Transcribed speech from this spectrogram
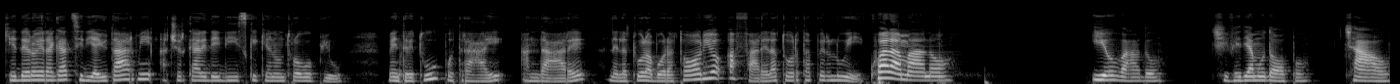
Chiederò ai ragazzi di aiutarmi a cercare dei dischi che non trovo più, mentre tu potrai andare nel tuo laboratorio a fare la torta per lui. Qua la mano. Io vado. Ci vediamo dopo. Ciao.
